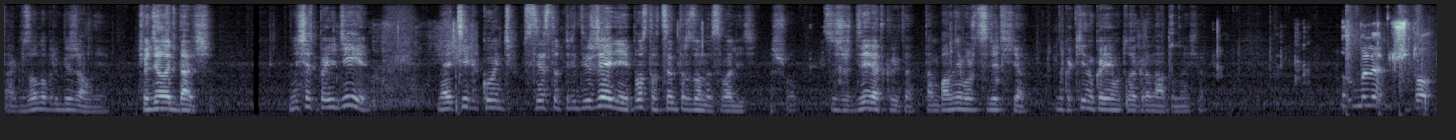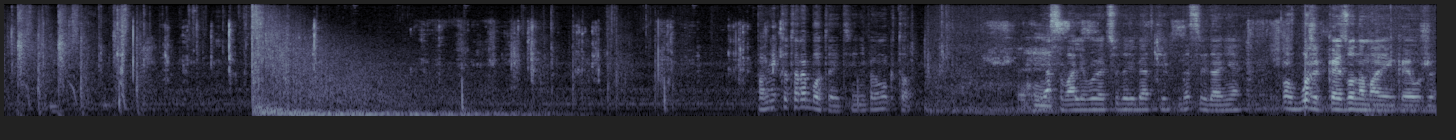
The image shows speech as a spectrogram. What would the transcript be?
Так, в зону прибежал я. Что делать дальше? Мне сейчас, по идее, найти какое-нибудь средство передвижения и просто в центр зоны свалить. Нашел. Слушай, дверь открыта. Там вполне может сидеть хер. Ну-ка, кину-ка я ему туда гранату нахер. Блять, что? По мне кто-то работает, я не пойму кто. Я сваливаю отсюда, ребятки. До свидания. О, боже, какая зона маленькая уже.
